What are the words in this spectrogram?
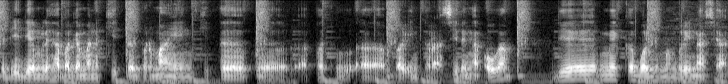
jadi dia melihat bagaimana kita bermain kita ber, apa tu uh, berinteraksi dengan orang dia mereka boleh memberi nasihat.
